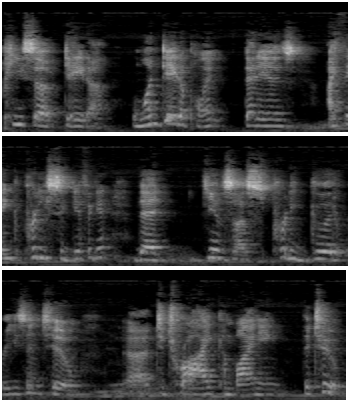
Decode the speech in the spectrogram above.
piece of data, one data point that is, I think, pretty significant that gives us pretty good reason to uh, to try combining the two,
